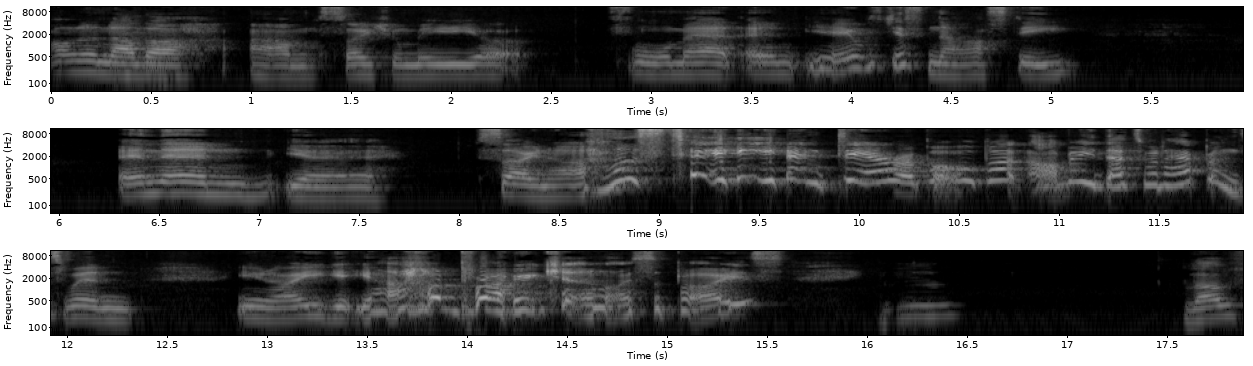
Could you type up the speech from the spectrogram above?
on another um, social media format, and yeah, it was just nasty. And then yeah, so nasty and terrible. But I mean, that's what happens when you know you get your heart broken. I suppose Mhm. Love,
